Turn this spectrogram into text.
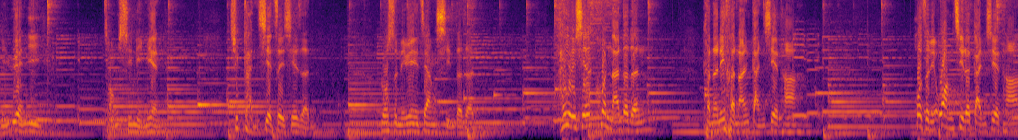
你愿意从心里面去感谢这些人？若是你愿意这样行的人，还有一些困难的人，可能你很难感谢他。或者你忘记了感谢他，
